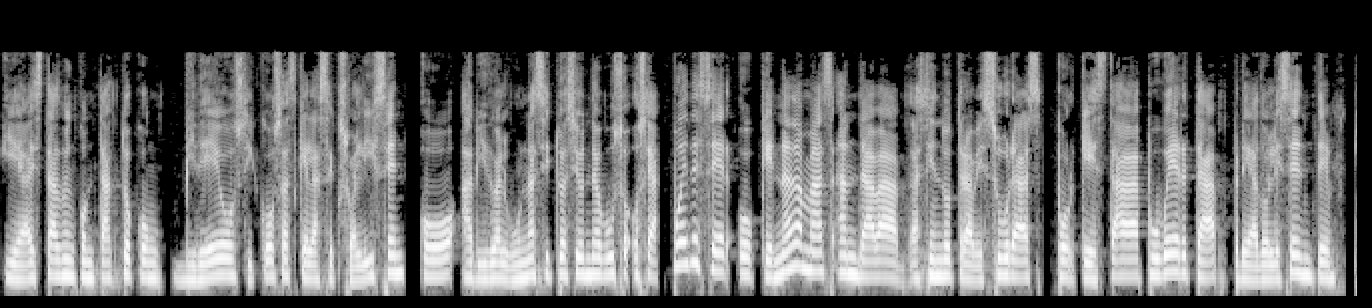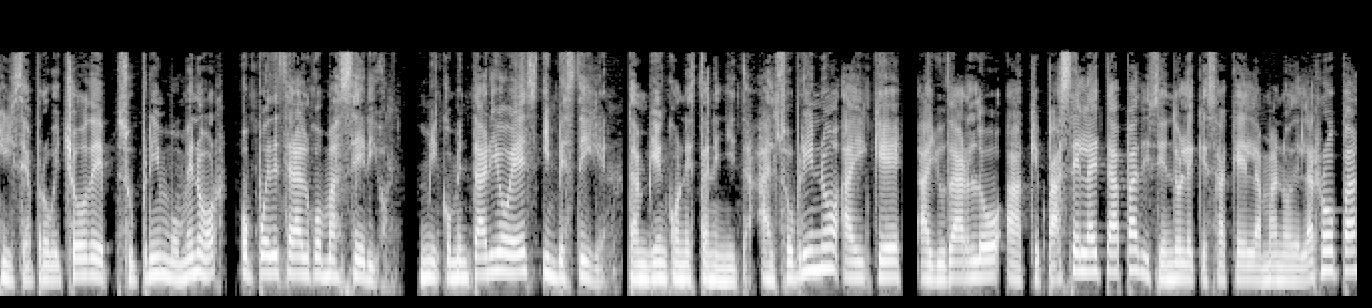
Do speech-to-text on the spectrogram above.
y ha estado en contacto con videos y cosas que la sexualicen o ha habido alguna situación de abuso. O sea, puede ser o que nada más andaba haciendo travesuras porque está puberta, preadolescente y se aprovechó de su primo menor o puede ser algo más serio. Mi comentario es investiguen también con esta niñita. Al sobrino hay que ayudarlo a que pase la etapa diciéndole que saque la mano de la ropa,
